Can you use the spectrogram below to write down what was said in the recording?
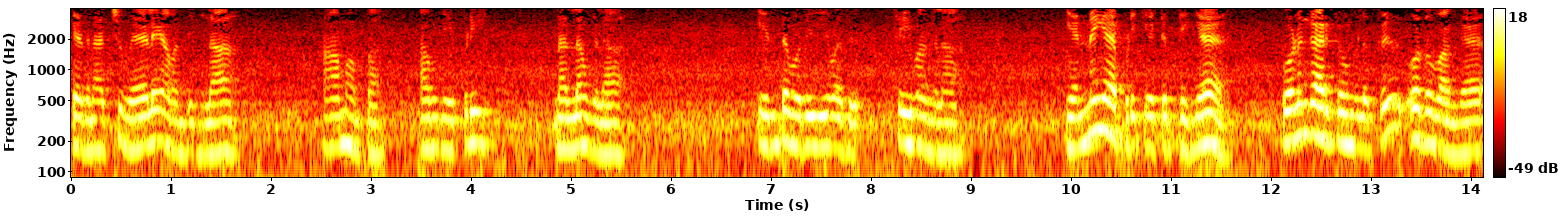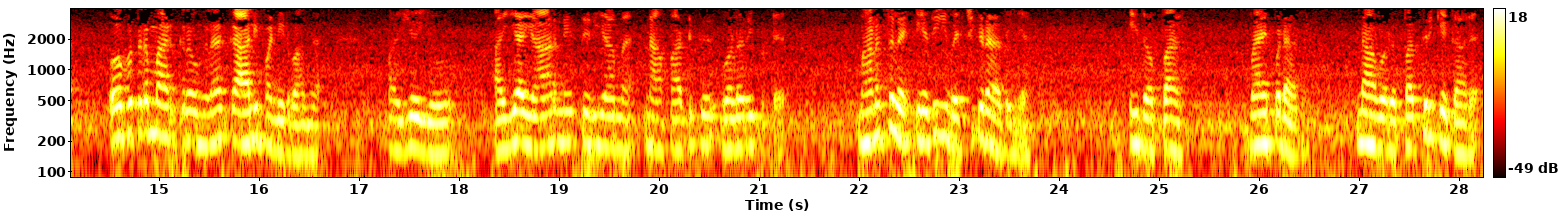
எதனாச்சும் வேலையா வந்தீங்களா? ஆமாப்பா. அவங்க எப்படி? நல்லவங்களா? எந்த உதவியும் அது செய்வாங்களா? என்னையா அப்படி கேட்டுப்பிட்டீங்க? ஒழுங்கா இருக்கவங்களுக்கு உதவாங்க உபத்திரமா இருக்கிறவங்கள காலி பண்ணிடுவாங்க. ஐயோ ஐயா யாருன்னே தெரியாம நான் பாட்டுக்கு உளறிவிட்டேன் மனசுல எதையும் வச்சுக்கிடாதீங்க இதோப்பா பயப்படாது. நான் ஒரு பத்திரிக்கைக்காரன்.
